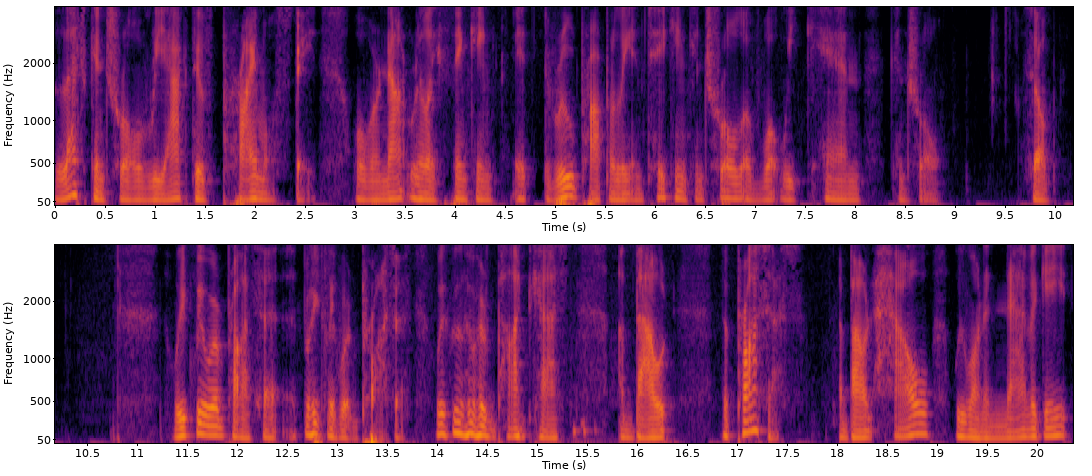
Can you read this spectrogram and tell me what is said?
less control, reactive, primal state where we're not really thinking it through properly and taking control of what we can control. So, weekly word process, weekly word process, weekly word podcast about the process, about how we want to navigate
